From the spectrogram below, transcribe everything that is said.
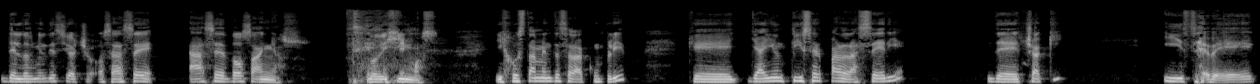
del 2018, o sea, hace, hace dos años. Lo dijimos. Y justamente se va a cumplir que ya hay un teaser para la serie de Chucky y se ve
